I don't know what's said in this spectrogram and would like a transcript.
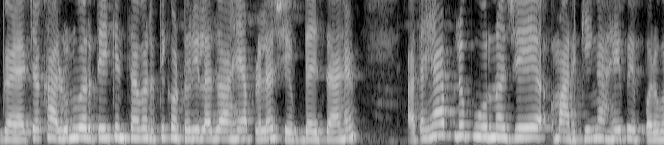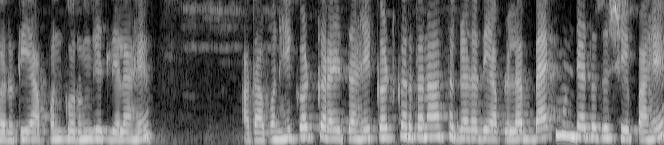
गळ्याच्या खालून वरती एक इंचावरती कटोरीला जो आहे आपल्याला शेप द्यायचा आहे. आता हे आपलं पूर्ण जे मार्किंग आहे पेपरवरती आपण करून घेतलेलं आहे. आता आपण हे कट करायचं आहे. कट करताना सगळ्यात आधी आपल्याला बॅक मुंड्याचा जो शेप आहे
